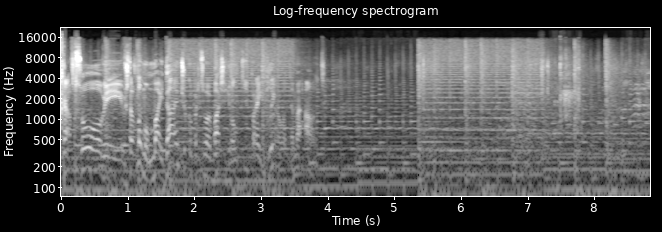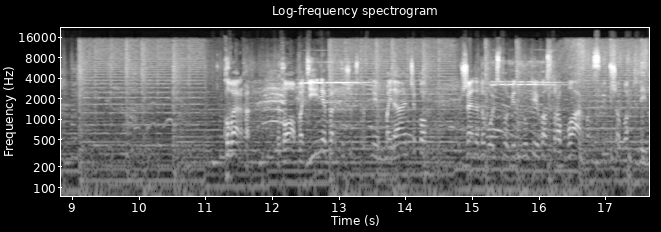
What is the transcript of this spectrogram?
Кравцові в штрафному майданчику працює, бачить голкіпера і бликуватиме аут. Коверга. Його падіння перед іншим штрафним майданчиком. Вже недовольство від Луки Гостробар. Максим Шабатлін.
